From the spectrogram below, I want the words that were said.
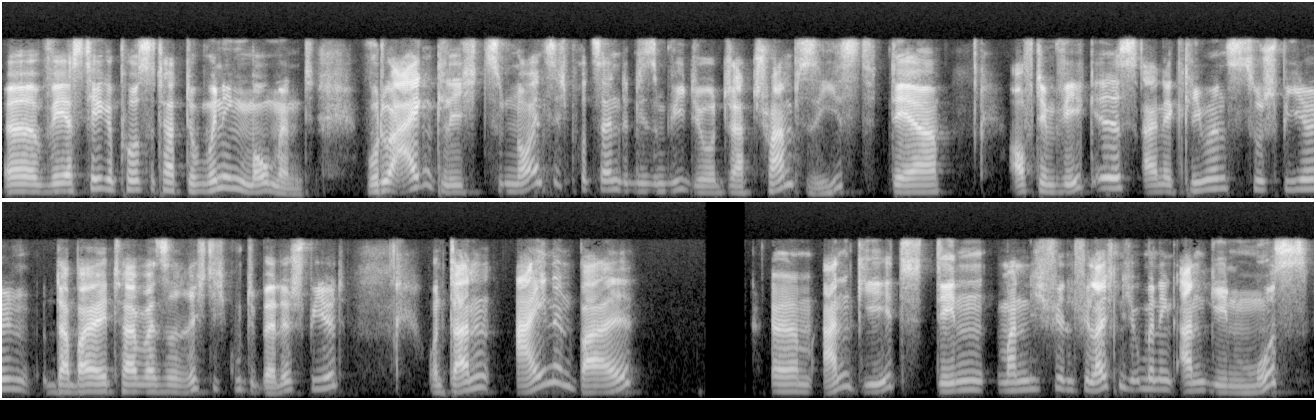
äh, WST gepostet hat, The Winning Moment, wo du eigentlich zu 90 Prozent in diesem Video Judd Trump siehst, der auf dem Weg ist, eine Clearance zu spielen, dabei teilweise richtig gute Bälle spielt und dann einen Ball ähm, angeht, den man nicht, vielleicht nicht unbedingt angehen muss,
